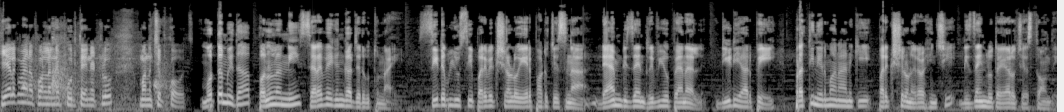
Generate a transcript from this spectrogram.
కీలకమైన పనులన్నీ పూర్తయినట్లు మనం చెప్పుకోవచ్చు. మొత్తం మీద పనులన్నీ శరవేగంగా జరుగుతున్నాయి. సిడబ్ల్యూసి పర్యవేక్షణలో ఏర్పాటు చేసిన dam design review panel DDRP ప్రతి నిర్మాణానికి పరీక్షలు నిర్వహించి డిజైన్లు తయారు చేస్తోంది.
